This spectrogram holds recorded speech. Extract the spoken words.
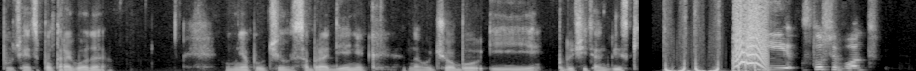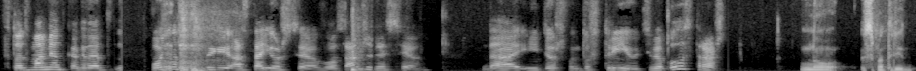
получается, полтора года у меня получилось собрать денег на учебу и подучить английский. И слушай, вот в тот момент, когда ты понял, что ты остаешься в Лос-Анджелесе, да, и идешь в индустрию, тебе было страшно? Но смотри,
